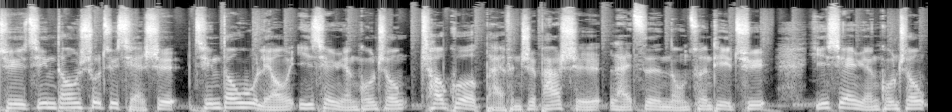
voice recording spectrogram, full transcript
据京东数据显示，京东物流一线员工中，超过百分之八十来自农村地区。一线员工中，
